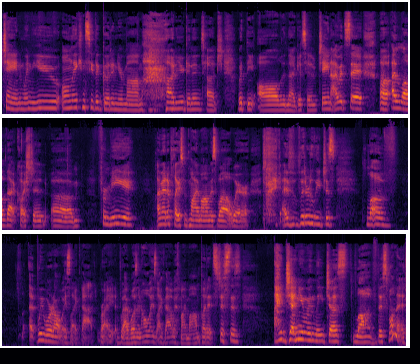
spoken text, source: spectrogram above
Jane, when you only can see the good in your mom, how do you get in touch with the all the negative? Jane, I would say uh, I love that question. Um, for me, I'm at a place with my mom as well where like I literally just love we weren't always like that, right? I wasn't always like that with my mom, but it's just this I genuinely just love this woman.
